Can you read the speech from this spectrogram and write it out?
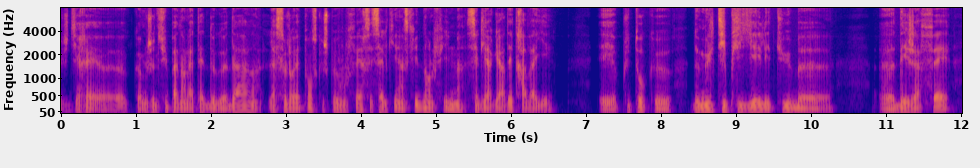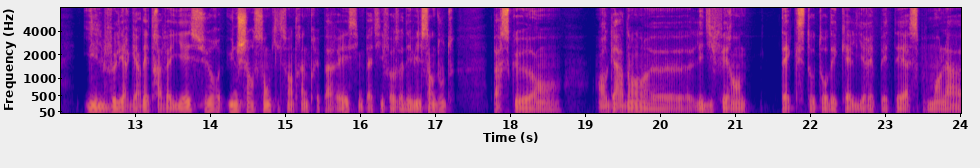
Je dirais, euh, comme je ne suis pas dans la tête de Godard, la seule réponse que je peux vous faire, c'est celle qui est inscrite dans le film, c'est de les regarder travailler. Et plutôt que de multiplier les tubes euh, euh, déjà faits, il veut les regarder travailler sur une chanson qu'ils sont en train de préparer, Sympathy for the Devil, sans doute parce que en, regardant les différents textes autour desquels il répétait à ce moment-là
